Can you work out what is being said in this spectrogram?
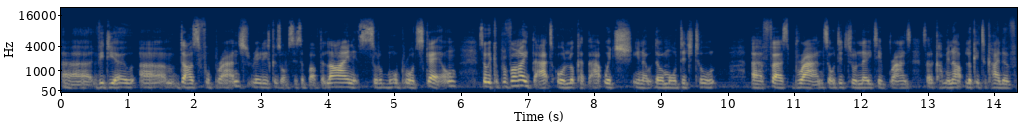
uh, video um, does for brands, really, because obviously it's above the line, it's sort of more broad scale. So we could provide that or look at that, which you know there were more digital uh, first brands or digital native brands that are coming up, looking to kind of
